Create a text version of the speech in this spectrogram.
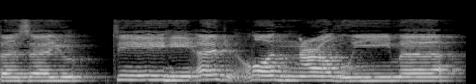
فسيؤتيه أجرا عظيما.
